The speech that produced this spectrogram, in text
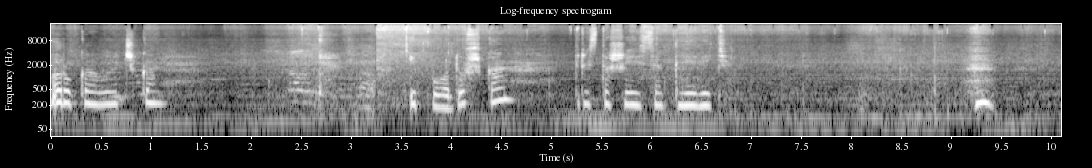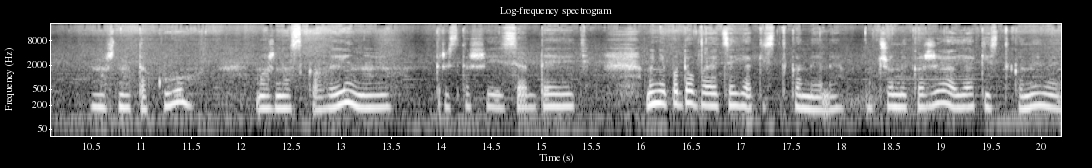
рукавичка. І подушка 369. Можна таку, можна з калиною 369. Мені подобається якість тканини. Що не кажи, а якість тканини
